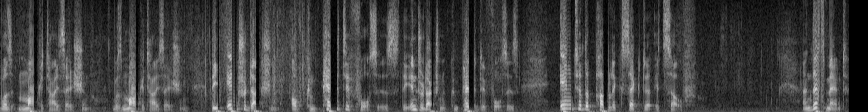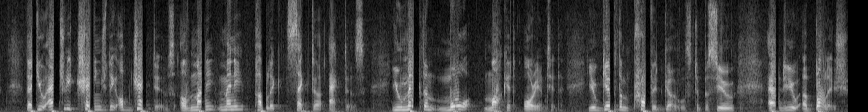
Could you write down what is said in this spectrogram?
was marketization. Was marketization. The introduction of competitive forces, the introduction of competitive forces into the public sector itself. And this meant that you actually change the objectives of many, many public sector actors. You make them more market oriented. You give them profit goals to pursue, and you abolish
